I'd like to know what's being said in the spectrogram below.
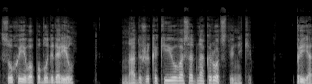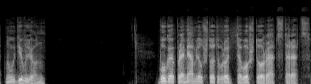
сухо его поблагодарил. — Надо же, какие у вас, однако, родственники! Приятно удивлен. Буга промямлил что-то вроде того, что рад стараться.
